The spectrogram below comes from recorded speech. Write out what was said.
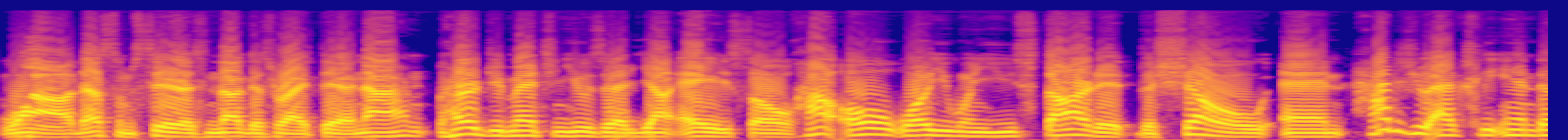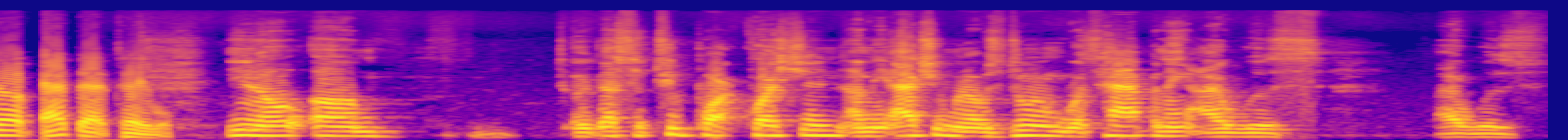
Wow, that's some serious nuggets right there. Now, I heard you mention you was at a young age. So, how old were you when you started the show, and how did you actually end up at that table? You know, um, that's a two part question. I mean, actually, when I was doing what's happening, I was, I was,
